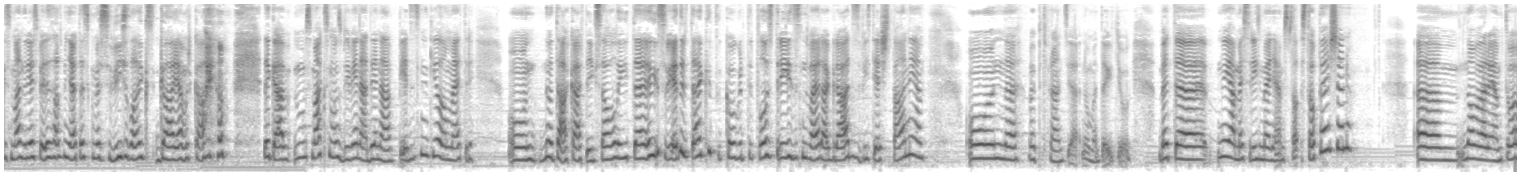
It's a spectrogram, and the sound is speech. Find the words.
kas man ir iespējas atmiņā, ir tas, ka mēs visu laiku gājām ar kājām. tā kā mums maksimums bija vienā dienā 50 km. Un nu, tā kārtīgi saulītē, sviedri tagad kaut kur plus 30 vairāk grādus bija tieši Spānijā. Un, eh, vai pat Francijā, nu, man teikt, jūgi. Bet, uh, nu, jā, mēs arī izmēģinājām sto stopēšanu, um, novērojām to,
